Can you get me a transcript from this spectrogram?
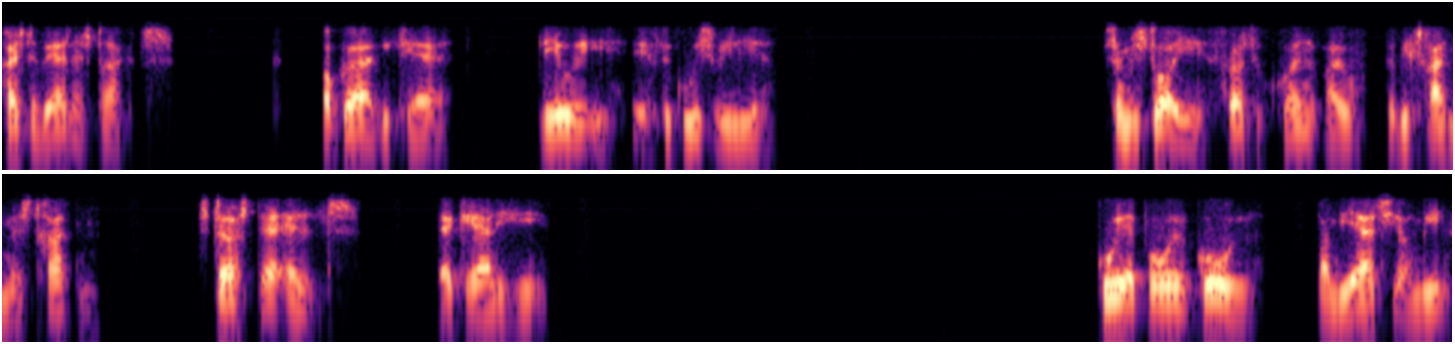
kristne hverdagsdragt og gør, at vi kan leve i, efter Guds vilje. Som det står i 1. Korintherbrev, kapitel 13, vers 13. Størst af alt er kærlighed. Gud er både god, barmhjertig og mild,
